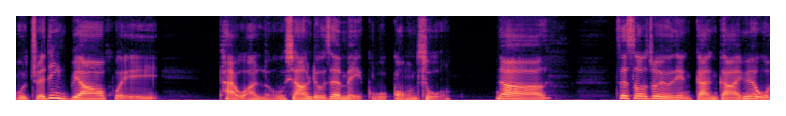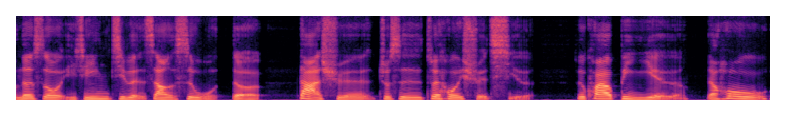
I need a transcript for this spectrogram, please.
我决定不要回台湾了，我想要留在美国工作。那这时候就有点尴尬，因为我那时候已经基本上是我的大学就是最后一学期了，就快要毕业了。然后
